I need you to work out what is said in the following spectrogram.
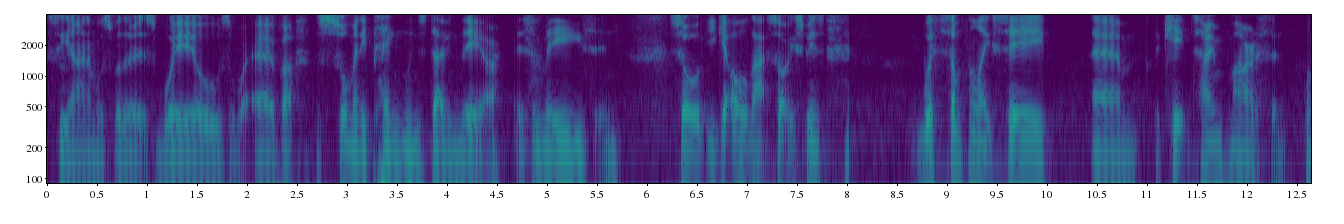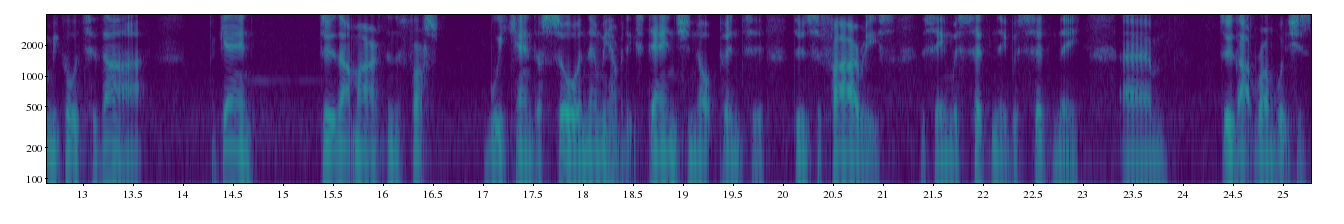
sea animals, whether it's whales or whatever. There's so many penguins down there. It's amazing so you get all that sort of experience with something like, say, um, the Cape Town Marathon. When we go to that, again, do that marathon the first weekend or so, and then we have an extension up into doing safaris. The same with Sydney. With Sydney, um, do that run, which is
